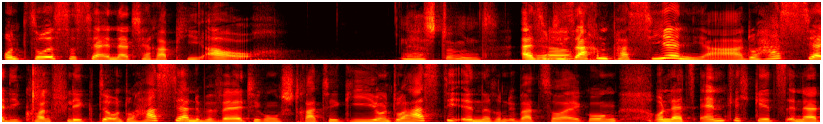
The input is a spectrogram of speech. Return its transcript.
Und so ist es ja in der Therapie auch. Ja, stimmt. Also ja. die Sachen passieren ja. Du hast ja die Konflikte und du hast ja eine Bewältigungsstrategie und du hast die inneren Überzeugungen. Und letztendlich geht es in der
